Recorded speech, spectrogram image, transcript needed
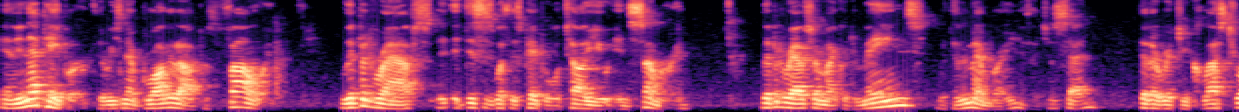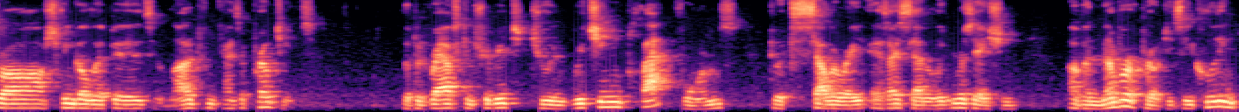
And in that paper, the reason I brought it up was the following lipid rafts, this is what this paper will tell you in summary. Lipid rafts are microdomains within the membrane, as I just said that are rich in cholesterol, sphingolipids, and a lot of different kinds of proteins. Lipid rafts contribute to enriching platforms to accelerate, as I said, oligomerization of a number of proteins, including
